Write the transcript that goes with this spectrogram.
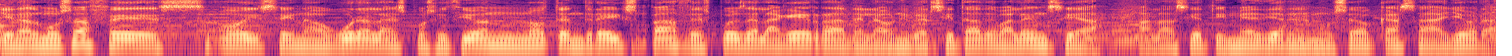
Y en Almusafes hoy se inaugura la exposición No tendréis paz después de la guerra de la Universidad de Valencia a las siete y media en el Museo Casa Ayora.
